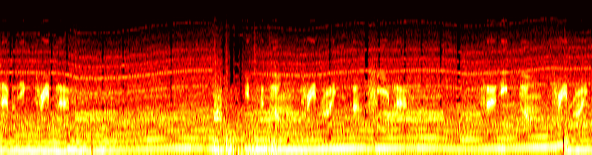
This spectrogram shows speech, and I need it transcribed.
70 straight left. Into long three right and 4 left. 30 long three right.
